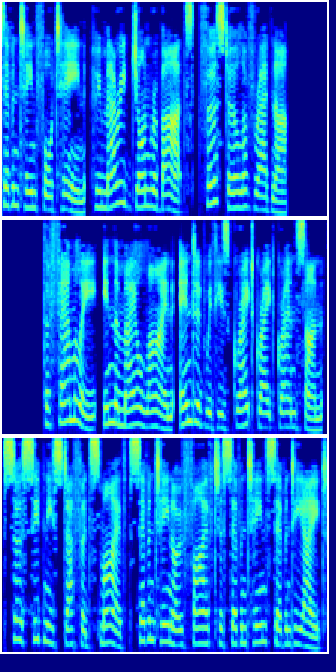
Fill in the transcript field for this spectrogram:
1714, who married John Robarts, 1st Earl of Radnor. The family, in the male line, ended with his great-great-grandson, Sir Sidney Stafford Smythe (1705–1778).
